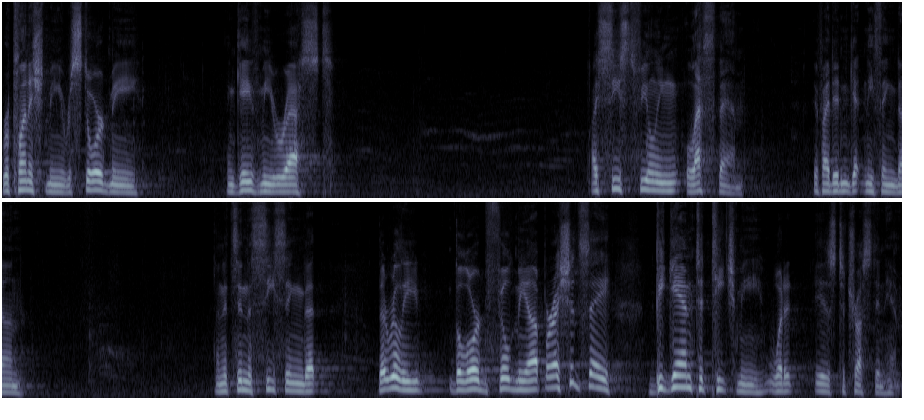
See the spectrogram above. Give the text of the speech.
replenished me, restored me, and gave me rest. I ceased feeling less than if I didn't get anything done. And it's in the ceasing that, that really the Lord filled me up, or I should say, began to teach me what it is to trust in Him.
